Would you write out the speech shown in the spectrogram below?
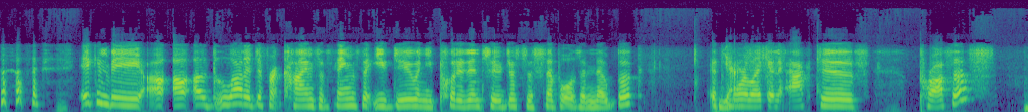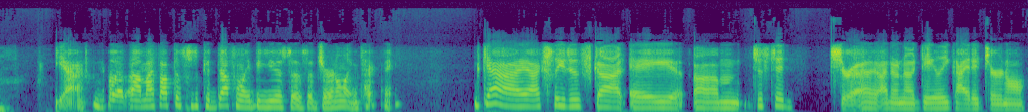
it can be a, a, a, lot of different kinds of things that you do, and you put it into just as simple as a notebook. It's yes. more like an active process. Yeah. But um, I thought this could definitely be used as a journaling technique. Yeah, I actually just got a um, just a I don't know, daily guided journal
